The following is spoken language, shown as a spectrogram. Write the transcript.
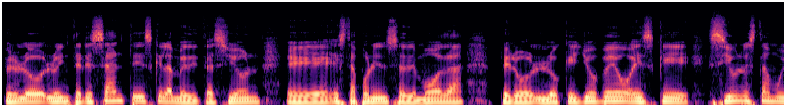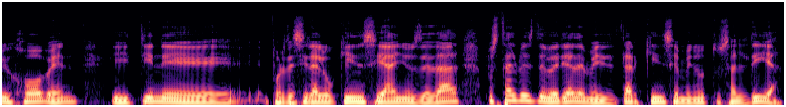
Pero lo, interesante es que la meditación eh, está poniéndose de moda, pero lo que yo veo es que si uno está muy joven y tiene, por decir algo, 15 años de edad, pues tal vez debería de meditar 15 minutos al día.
